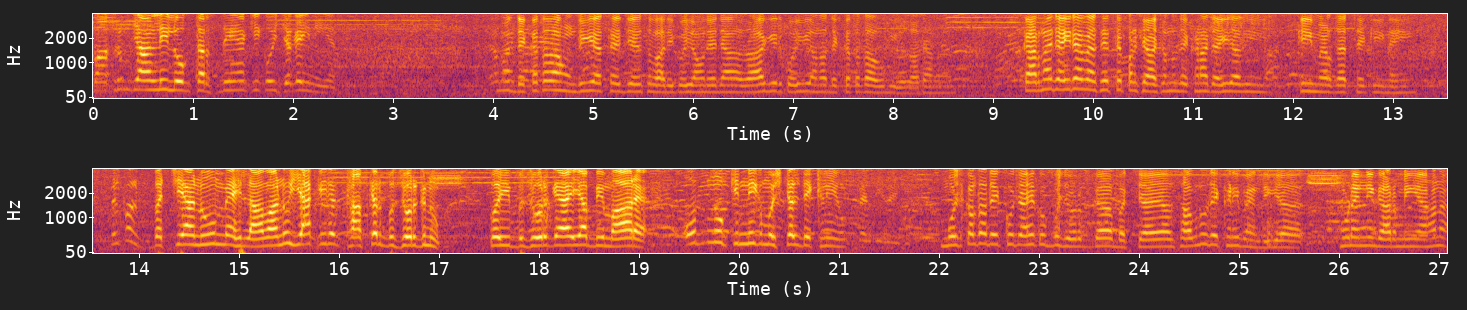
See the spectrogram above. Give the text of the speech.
ਬਾਥਰੂਮ ਜਾਣ ਲਈ ਲੋਕ ਤਰਸਦੇ ਆ ਕਿ ਕੋਈ ਜਗ੍ਹਾ ਹੀ ਨਹੀਂ ਹੈ। ਦਿੱਕਤ ਤਾਂ ਹੁੰਦੀ ਹੈ ਇੱਥੇ ਜੇ ਸਵਾਰੀ ਕੋਈ ਆਉਂਦੇ ਜਾਂ ਰਾਹਗੀਰ ਕੋਈ ਵੀ ਆਉਂਦਾ ਦਿੱਕਤ ਤਾਂ ਆਊਗੀ ਉਹ ਸਾਰਿਆਂ ਨੂੰ। ਕਰਨਾ ਚਾਹੀਦਾ ਵੈਸੇ ਇੱਥੇ ਪ੍ਰਸ਼ਾਸਨ ਨੂੰ ਦੇਖਣਾ ਚਾਹੀਦਾ ਵੀ ਕੀ ਮਿਲਦਾ ਇੱਥੇ ਕੀ ਨਹੀਂ। ਬਿਲਕੁਲ ਬੱਚਿਆਂ ਨੂੰ ਮਹਿਲਾਵਾਂ ਨੂੰ ਜਾਂ ਕਿ ਖਾਸ ਕਰ ਬਜ਼ੁਰਗ ਨੂੰ ਕੋਈ ਬਜ਼ੁਰਗ ਹੈ ਜਾਂ ਬਿਮਾਰ ਹੈ ਉਹਨੂੰ ਕਿੰਨੀ ਕੁ ਮੁਸ਼ਕਲ ਦੇਖਣੀ ਹੋ- ਪੈਂਦੀ ਹੋਏਗੀ? ਮੁਸ਼ਕਲ ਤਾਂ ਦੇਖੋ ਚਾਹੇ ਕੋਈ ਬਜ਼ੁਰਗ ਆ ਬੱਚਾ ਆ ਸਭ ਨੂੰ ਦੇਖਣੀ ਪੈਂਦੀ ਆ। ਹੁਣ ਇੰਨੀ ਗਰਮੀ ਆ, ਹਨਾ।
